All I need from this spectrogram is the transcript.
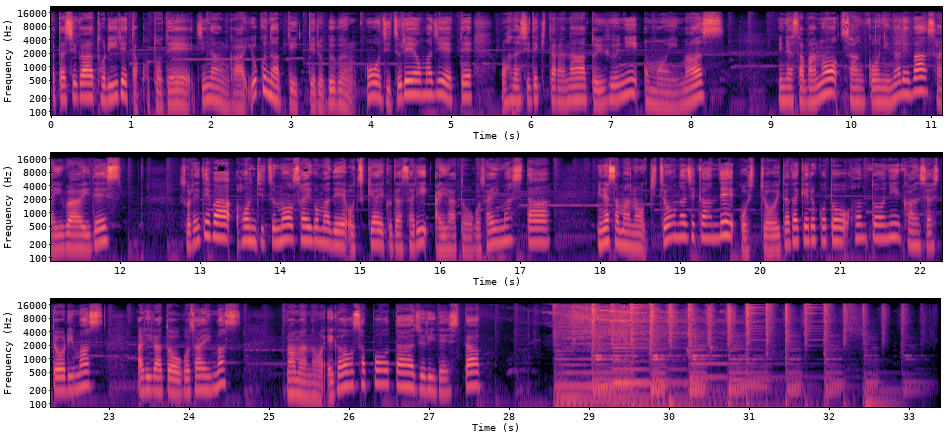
私が取り入れたことで次男が良くなっていってる部分を実例を交えてお話できたらなというふうに思います。皆様の参考になれば幸いです。それでは本日も最後までお付き合いくださりありがとうございました。皆様の貴重な時間でご視聴いただけることを本当に感謝しております。ありがとうございます。ママの笑顔サポータージュリでした。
